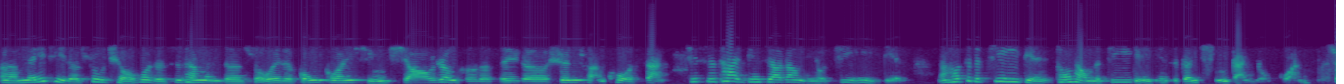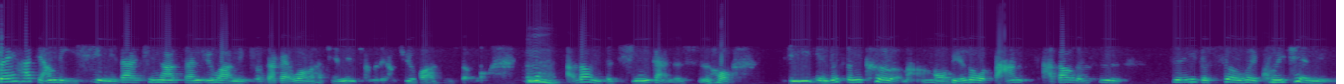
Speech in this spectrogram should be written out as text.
呃，媒体的诉求，或者是他们的所谓的公关行销，任何的这个宣传扩散，其实它一定是要让你有记忆点。然后这个记忆点，通常我们的记忆点一定是跟情感有关。所以他讲理性，你大概听他三句话，你就大概忘了他前面讲的两句话是什么。嗯，打到你的情感的时候，记忆点就深刻了嘛。哈，比如说我打打到的是这一个社会亏欠你。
